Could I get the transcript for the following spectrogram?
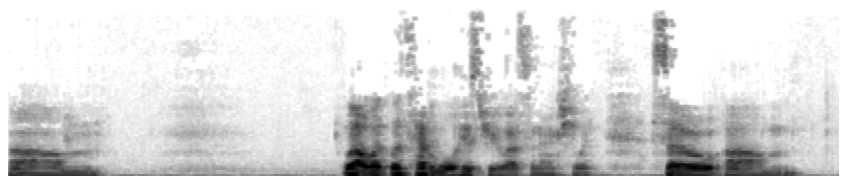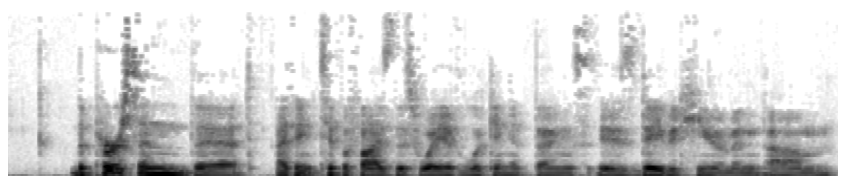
um, well, let, us have a little history lesson actually. So, um, the person that I think typifies this way of looking at things is David Hume, and um,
